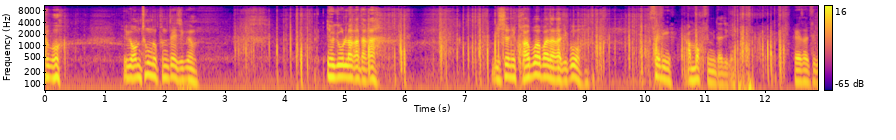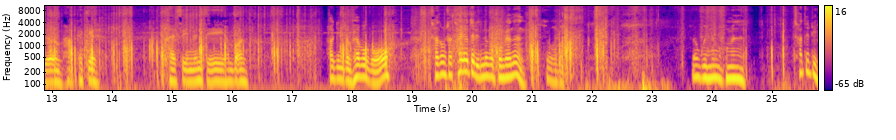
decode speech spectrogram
요거 여기 엄청 높은데 지금 여기 올라가다가 미션이 과부하 받아가지고 셀이 안 먹습니다 지금 그래서 지금 앞에 길 갈 수 있는지 한번 확인 좀 해보고 자동차 타이어들 있는 거 보면은 이거 봐봐 이런 거 있는 거 보면은 차들이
